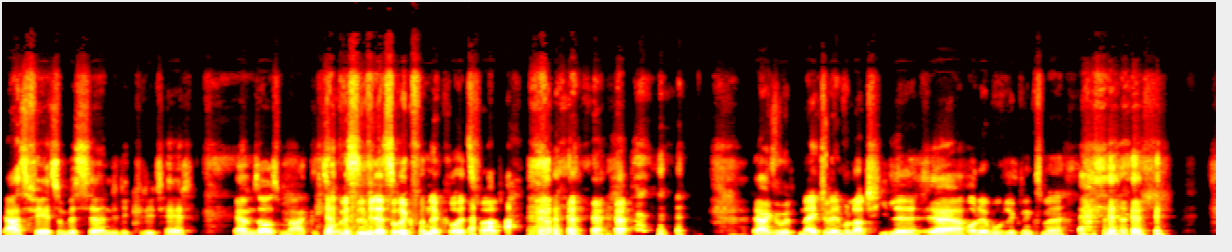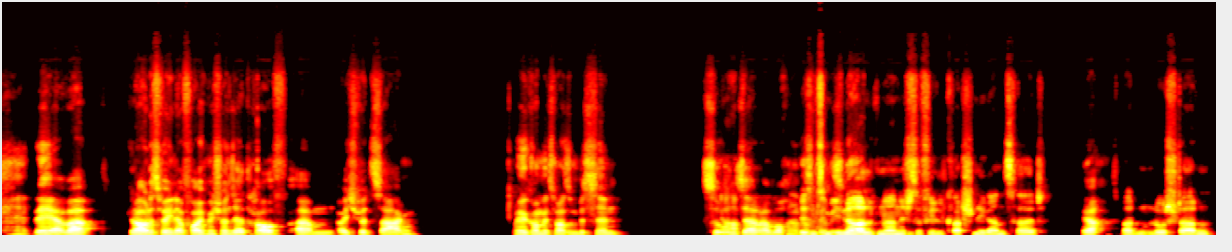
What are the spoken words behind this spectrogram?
ja, es fehlt so ein bisschen die Liquidität, wir haben sie aus dem Markt Ja, gezogen. wir sind wieder zurück von der Kreuzfahrt. Ja, gut. Märkte werden volatile, Ja, ja. im Orderbuch liegt nichts mehr. nee, aber genau, deswegen, da freue ich mich schon sehr drauf. Ähm, aber ich würde sagen, wir kommen jetzt mal so ein bisschen zu Ja, unserer Woche. Ein bisschen zum Inhalt, ne? nicht so viel quatschen die ganze Zeit. Ja. Mal losstarten.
